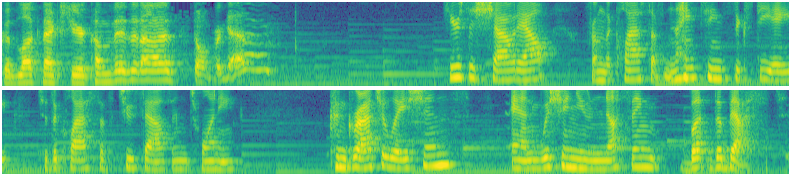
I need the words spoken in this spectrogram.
Good luck next year. Come visit us. Don't forget us. Here's a shout out from the class of 1968 to the class of 2020. Congratulations and wishing you nothing but the best.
